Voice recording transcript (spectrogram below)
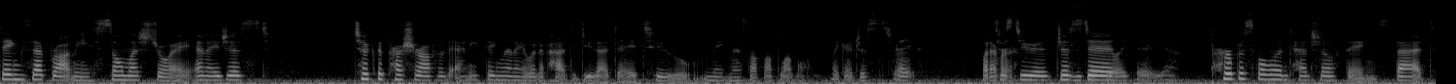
things that brought me so much joy, and I just took the pressure off of anything that I would have had to do that day to make myself up level. Like I just Right. whatever Just do it. Just did- feel like it. Yeah. purposeful, intentional things that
